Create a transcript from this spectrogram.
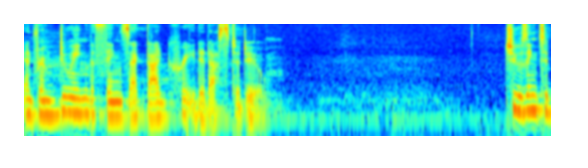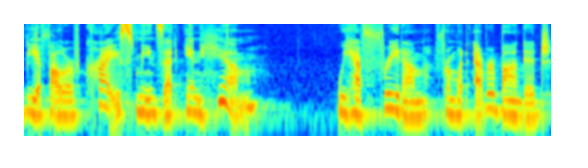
and from doing the things that God created us to do. Choosing to be a follower of Christ means that in Him, we have freedom from whatever bondage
